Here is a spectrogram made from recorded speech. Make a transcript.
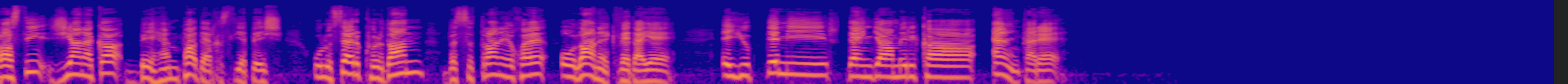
Rastî jiyaneka bêhempa derxistiye pêş û li ser kurdan bi stranê xwe olanek vedaye. Eyûp Demîr, Dengê Amerîka, Enqere.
